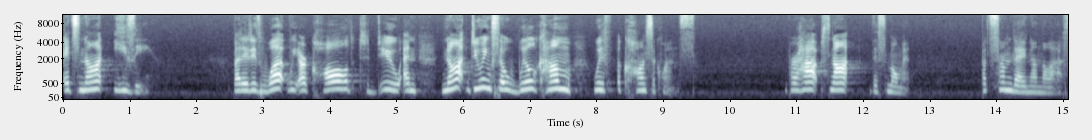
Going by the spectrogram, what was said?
It's not easy, but it is what we are called to do, and not doing so will come with a consequence. Perhaps not this moment, but someday nonetheless.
